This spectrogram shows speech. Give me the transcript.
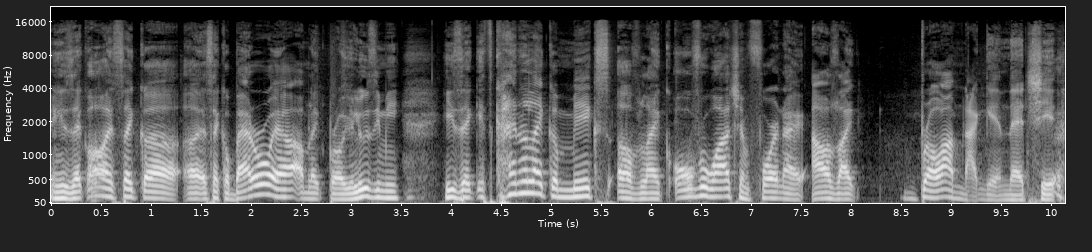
And he's like, "Oh, it's like a uh, it's like a battle royale." I'm like, "Bro, you're losing me." He's like, "It's kind of like a mix of like Overwatch and Fortnite." I was like, "Bro, I'm not getting that shit."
